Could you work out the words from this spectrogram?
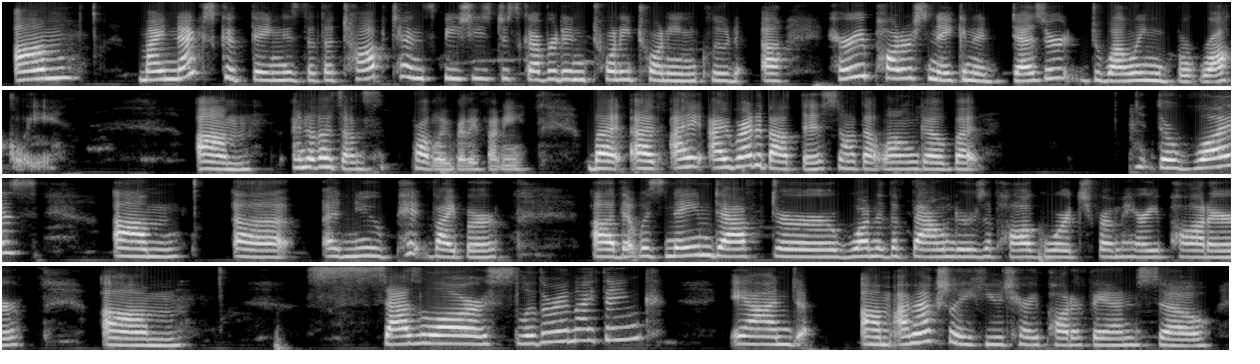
Um, my next good thing is that the top 10 species discovered in 2020 include a Harry Potter snake and a desert dwelling broccoli. Um, I know that sounds probably really funny, but uh, I, I read about this not that long ago, but there was um, uh, a new pit viper uh, that was named after one of the founders of Hogwarts from Harry Potter, um, Salazar Slytherin, I think. And um, I'm actually a huge Harry Potter fan, so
